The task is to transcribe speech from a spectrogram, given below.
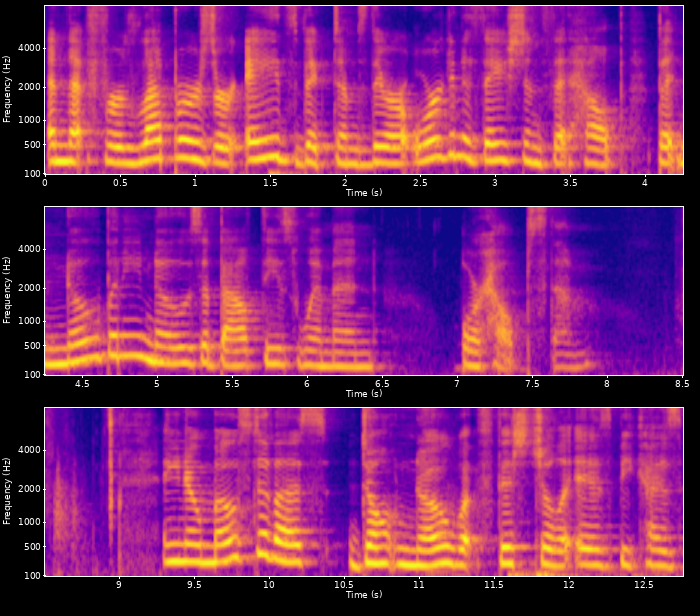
And that for lepers or AIDS victims, there are organizations that help, but nobody knows about these women or helps them. And you know, most of us don't know what fistula is because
